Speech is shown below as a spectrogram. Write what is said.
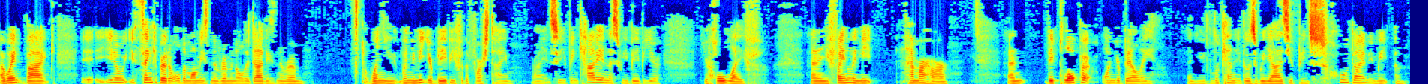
I went back, you know, you think about it, all the mummies in the room and all the daddies in the room when you when you meet your baby for the first time, right? So you've been carrying this wee baby your your whole life, and then you finally meet him or her, and they plop it on your belly, and you look into those wee eyes. You've been so dying to meet them,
